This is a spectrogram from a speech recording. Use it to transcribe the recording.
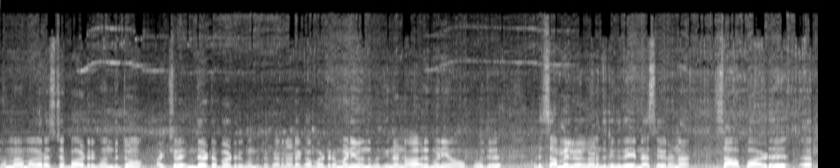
நம்ம மகாராஷ்டிரா பார்டருக்கு வந்துட்டோம். ஆக்சுவலாக இந்தாட்ட பார்டருக்கு வந்துட்டோம். கர்நாடகா பார்டர் மணி வந்து பார்த்திங்கன்னா நாலு மணி ஆக போகுது அப்படி சமையல் வேலை நடந்துட்டு இருக்குது. என்ன செய்கிறோன்னா சாப்பாடு அஹ்,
